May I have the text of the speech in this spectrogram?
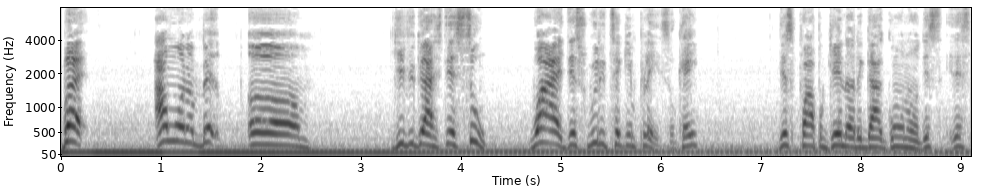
But I want to um give you guys this soon. Why this really taking place, okay? This propaganda they got going on, this this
